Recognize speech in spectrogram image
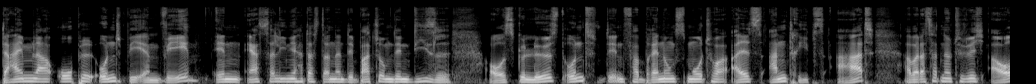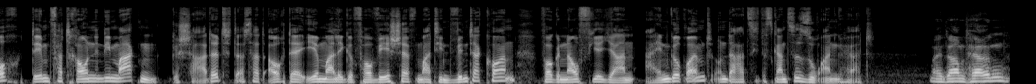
Daimler, Opel und BMW. In erster Linie hat das dann eine Debatte um den Diesel ausgelöst und den Verbrennungsmotor als Antriebsart. Aber das hat natürlich auch dem Vertrauen in die Marken geschadet. Das hat auch der ehemalige VW-Chef Martin Winterkorn vor genau vier Jahren eingeräumt und da hat sich das Ganze so angehört. Meine Damen und Herren,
